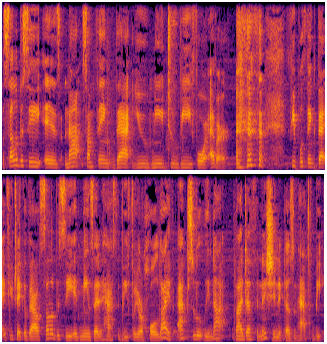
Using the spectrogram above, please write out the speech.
Celibacy is not something that you need to be forever. People think that if you take a vow of celibacy, it means that it has to be for your whole life. Absolutely not. By definition, it doesn't have to be.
